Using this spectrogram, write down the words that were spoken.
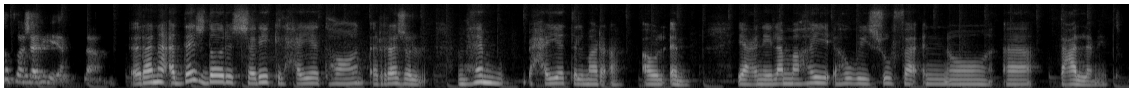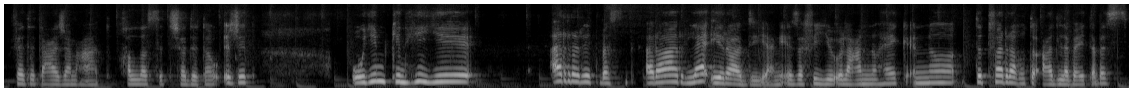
خطوه جريئة. لا. رنا قديش دور الشريك الحياة هون الرجل مهم بحياة المرأة أو الأم؟ يعني لما هي هو يشوفها إنه آه تعلمت فاتت على جامعات وخلصت شهادتها وإجت ويمكن هي قررت بس قرار لا إرادي يعني إذا في يقول عنه هيك إنه تتفرغ وتقعد لبيتها. بس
